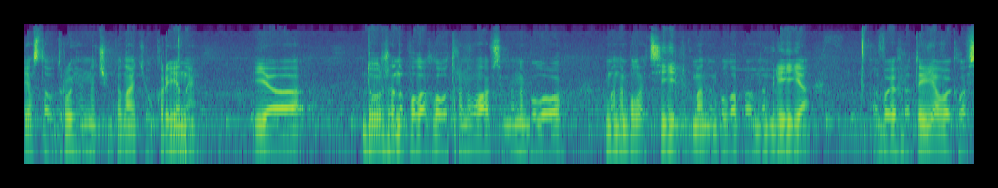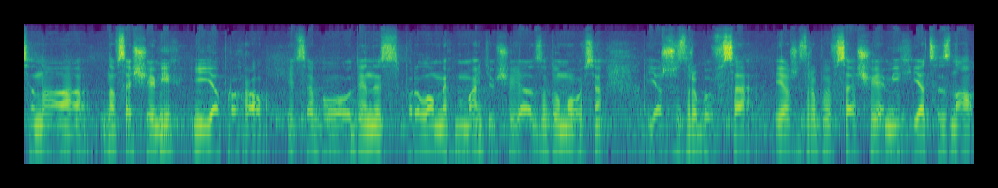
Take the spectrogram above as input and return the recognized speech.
Я став другим на чемпіонаті України. Я дуже наполегливо тренувався. У мене, було, в мене була ціль, в мене була певна мрія. виграти. І я виклався на, на все, що я міг, і я програв. І це був один із переломних моментів, що я задумувався. Я ж зробив все. Я ж зробив все, що я міг, і я це знав.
